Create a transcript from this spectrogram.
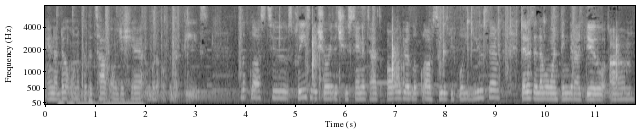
and I don't want to put the top on just yet. I'm going to open up these lip gloss tubes. Please make sure that you sanitize all your lip gloss tubes before you use them. That is the number one thing that I do um,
